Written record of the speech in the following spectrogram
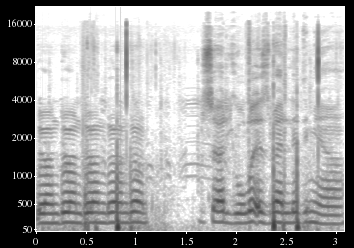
Dön dön dön dön dön. Bu sefer yolu ezberledim ya.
